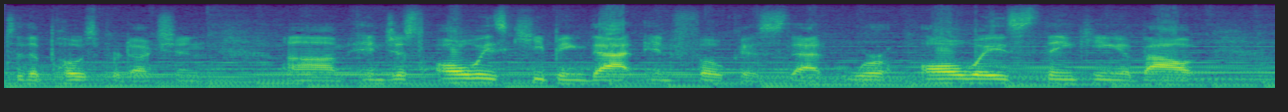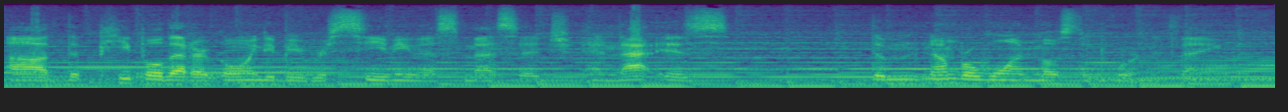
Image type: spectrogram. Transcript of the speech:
to the post-production, um, and just always keeping that in focus, that we're always thinking about uh, the people that are going to be receiving this message, and that is the number one most important thing.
